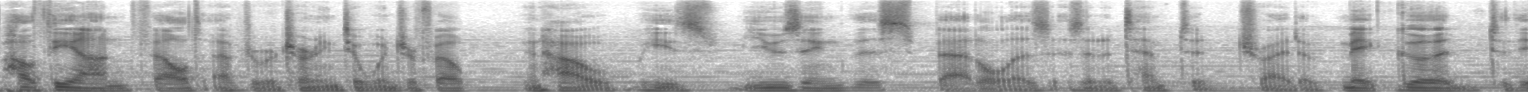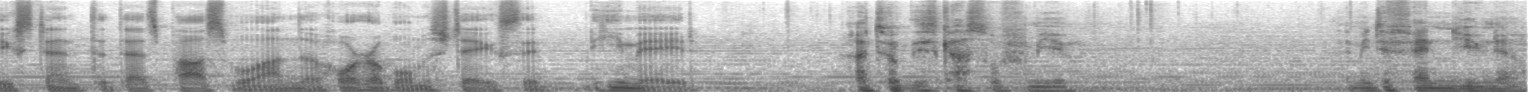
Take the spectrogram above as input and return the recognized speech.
how Theon felt after returning to Winterfell and how he's using this battle as, as an attempt to try to make good to the extent that that's possible on the horrible mistakes that he made. I took this castle from you. Let me defend you now.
